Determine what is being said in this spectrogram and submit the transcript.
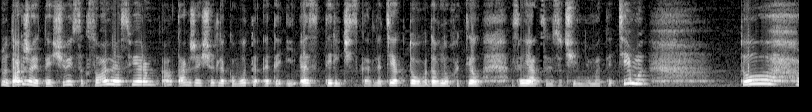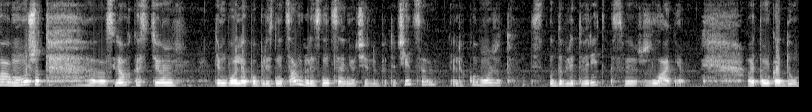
Ну, также это еще и сексуальная сфера, а также еще для кого-то это и эзотерическая. Для тех, кто давно хотел заняться изучением этой темы, то а, может э, с легкостью, тем более по близнецам, близнецы они очень любят учиться, легко может удовлетворить свои желания в этом году.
